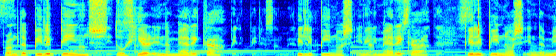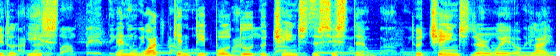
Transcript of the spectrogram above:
From the Philippines to here in America, Filipinos in America, Filipinos in the Middle East, and what can people do to change the system, to change their way of life.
